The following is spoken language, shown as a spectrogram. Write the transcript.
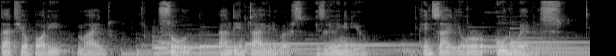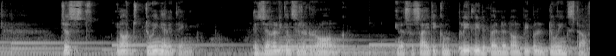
that your body, mind, soul, and the entire universe is living in you inside your own awareness. Just not doing anything is generally considered wrong in a society completely dependent on people doing stuff.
